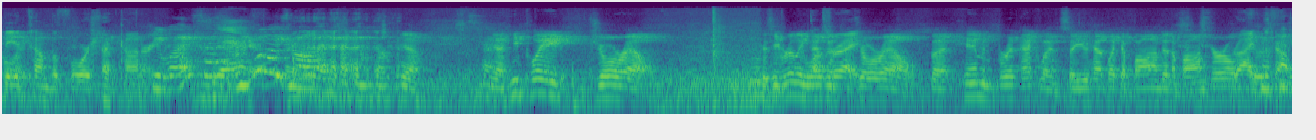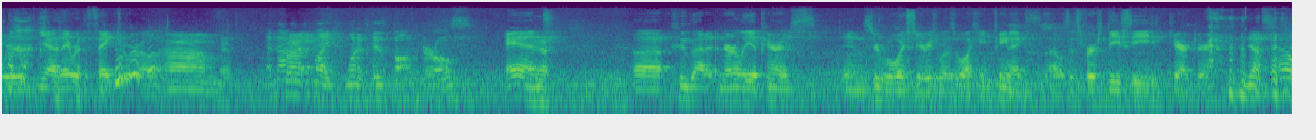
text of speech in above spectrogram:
Superboy. had come before Sean Connery, He Connery. was? You always know all that stuff. Yeah, yeah, he played Jor-El. Because he really That's wasn't right. Jor-El, but him and Britt Ekland, so you had like a Bond and a Bond girl. Right. It was kind of weird. yeah, they were the fake Jor-El. Um, And not But- even like one of his Bond girls. And uh, who got an early appearance in Superboy series was Joaquin Phoenix. That was his first DC character. yes. Oh,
